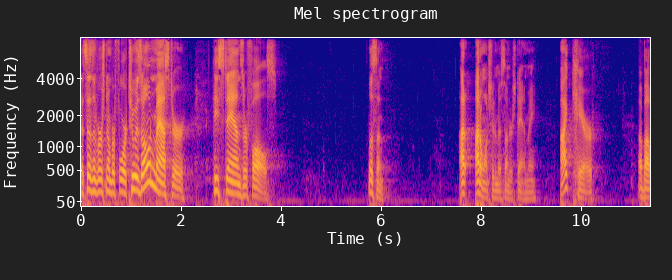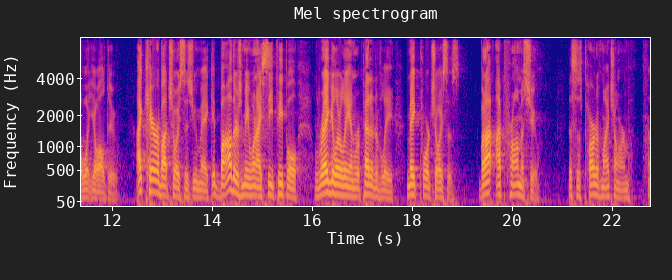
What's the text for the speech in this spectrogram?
It says in verse number four, to his own master he stands or falls. Listen, I, I don't want you to misunderstand me. I care about what you all do. I care about choices you make. It bothers me when I see people regularly and repetitively make poor choices. But I, I promise you, this is part of my charm.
